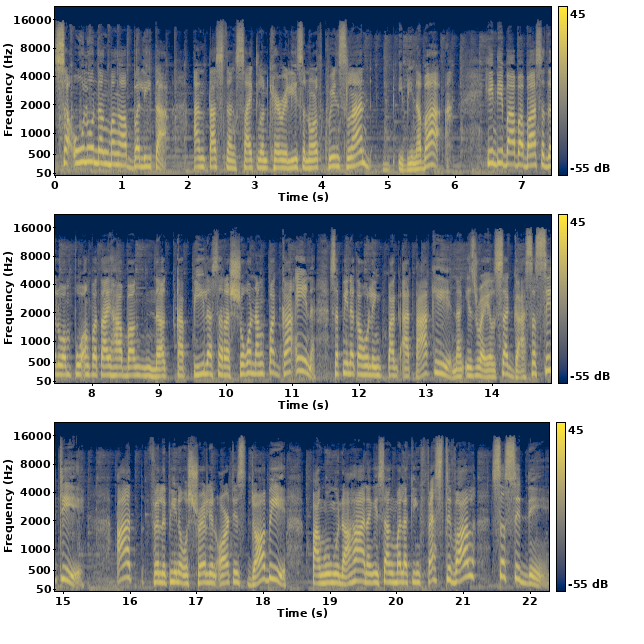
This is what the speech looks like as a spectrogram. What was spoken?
Sa ulo ng mga balita, antas ng Cyclone Carolee sa North Queensland, ibinaba. Hindi bababa sa 20 ang patay habang nakapila sa rasyon ng pagkain sa pinakahuling pag-atake ng Israel sa Gaza City. At Filipino-Australian artist Dobby, pangungunahan ng isang malaking festival sa Sydney.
